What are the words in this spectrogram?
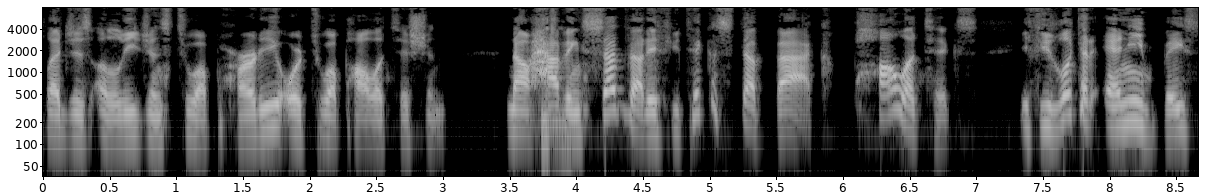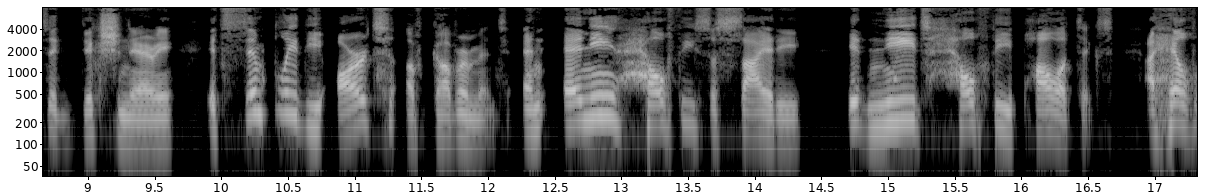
pledges allegiance to a party or to a politician. Now, hmm. having said that, if you take a step back, politics if you look at any basic dictionary, it's simply the art of government. And any healthy society, it needs healthy politics. A, health,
